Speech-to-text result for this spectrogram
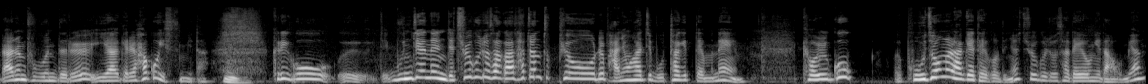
라는 부분들을 이야기를 하고 있습니다. 음. 그리고 그, 문제는 이제 출구조사가 사전투표를 반영하지 못하기 때문에 결국 보정을 하게 되거든요. 출구조사 내용이 나오면.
